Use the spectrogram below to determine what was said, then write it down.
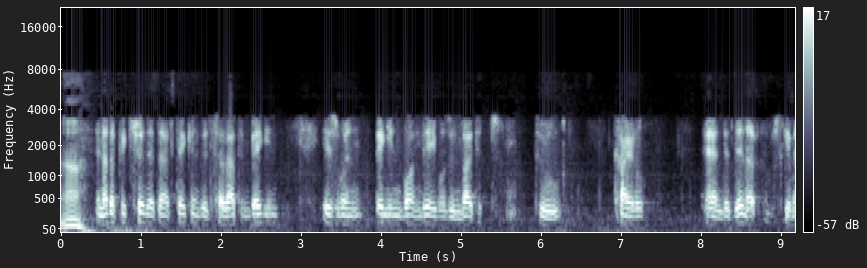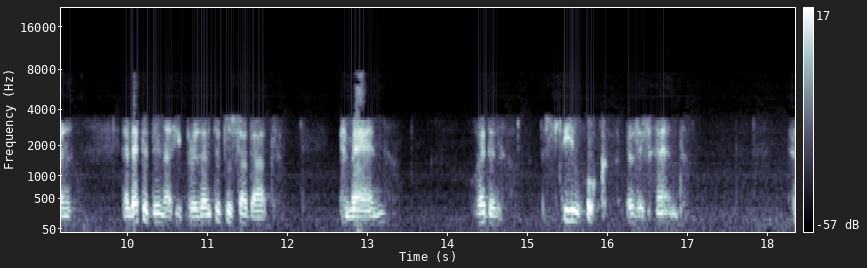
Ah. Another picture that I've taken with Sadat and Begin is when Begin one day was invited to Cairo and the dinner was given. And at the dinner he presented to Sadat a man who had a steel hook as his hand, a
